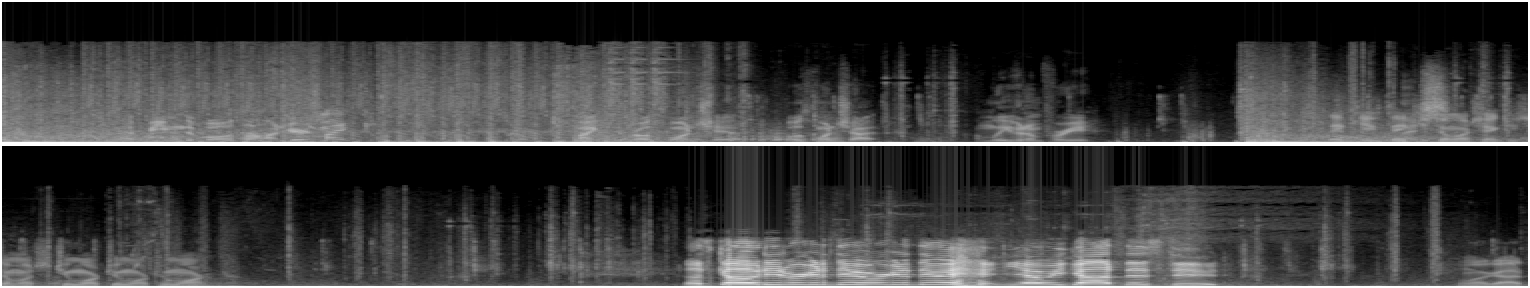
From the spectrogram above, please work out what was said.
I beamed to both 100, Mike. Mike, they're both one shot. Both one shot. I'm leaving them for you. Thank you, thank you so much, thank you so much. Two more, two more, two more. Let's go, dude, we're gonna do it, we're gonna do it! yeah, we got this, dude! Oh my god,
